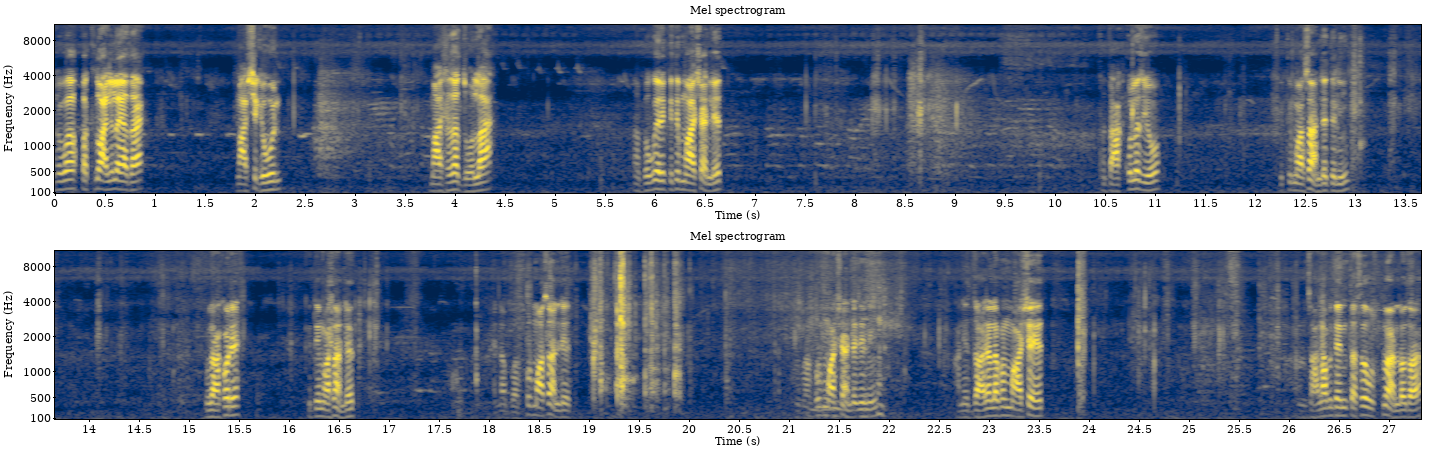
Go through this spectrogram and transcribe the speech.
बघा पतलू आलेला आहे आता. मासे घेऊन. माशाचा झोला. बघूया किती मासे आणलेत. तर दाखवलंच येऊ किती मासे आणले त्यांनी. दाखव रे. किती मासे आणलेत. ह्याला भरपूर मासे आणलेत. भरपूर मासे आणले त्यांनी. आणि जाळ्याला पण मासे आहेत. झाला पण त्यांनी तसं उचलून आणला होता.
